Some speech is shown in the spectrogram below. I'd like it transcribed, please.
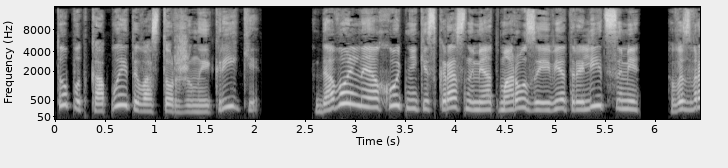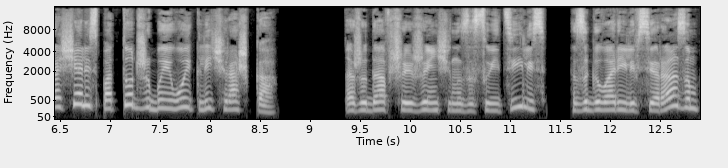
топот копыт и восторженные крики. Довольные охотники с красными от мороза и ветра лицами возвращались под тот же боевой клич рожка. Ожидавшие женщины засуетились, заговорили все разом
